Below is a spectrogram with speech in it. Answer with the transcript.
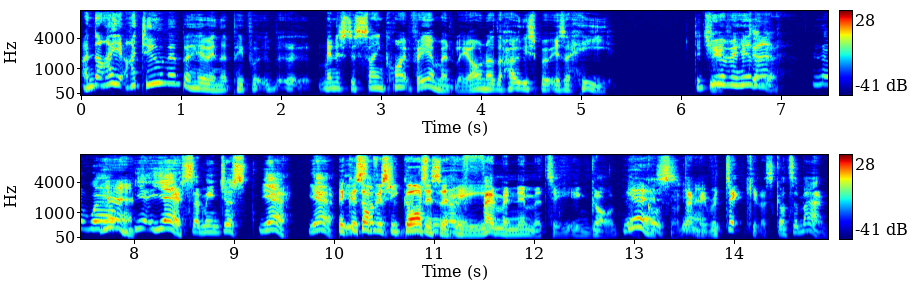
And I, I do remember hearing that people, uh, ministers saying quite vehemently, oh no, the Holy Spirit is a he. Did you ever hear that? they? No, well, Yeah. yeah. yes. I mean, just yeah, yeah. Because obviously God is a no he. Femininity in God. No, Yes, of course not. Don't be ridiculous. God's a man.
